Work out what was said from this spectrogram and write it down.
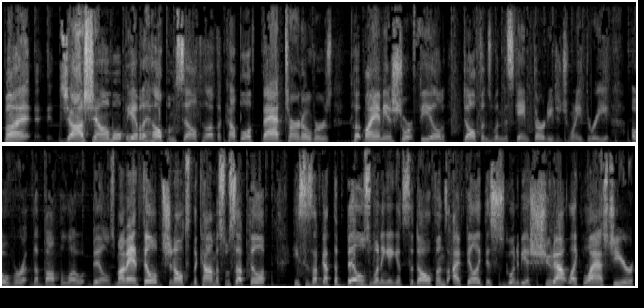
But Josh Allen won't be able to help himself. He'll have a couple of bad turnovers, put Miami in a short field. Dolphins win this game 30 to 23 over the Buffalo Bills. My man Philip Chenault in the comments. What's up, Philip? He says, I've got the Bills winning against the Dolphins. I feel like this is going to be a shootout like last year.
